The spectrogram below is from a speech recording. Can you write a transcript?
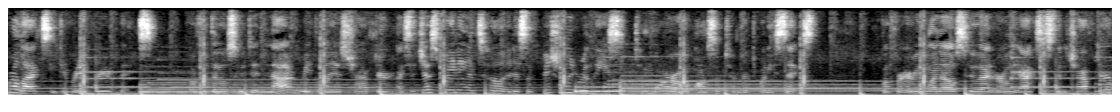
relax, and get ready for your fix. But for those who did not read the latest chapter, I suggest waiting until it is officially released tomorrow on September 26th. For everyone else who had early access to the chapter,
